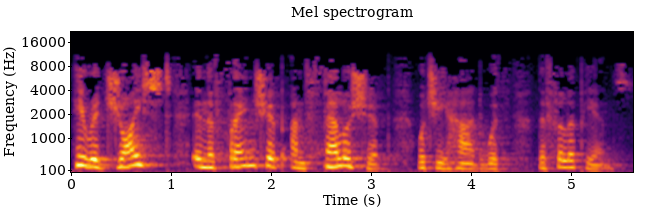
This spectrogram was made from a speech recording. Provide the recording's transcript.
He rejoiced in the friendship and fellowship which he had with the Philippians.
